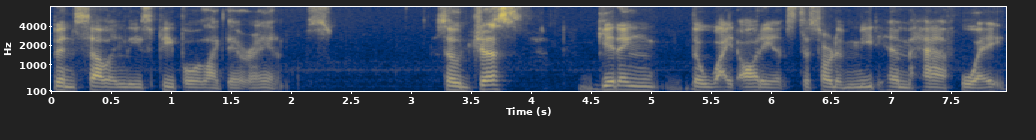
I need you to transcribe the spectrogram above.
been selling these people like they were animals. So just getting the white audience to sort of meet him halfway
